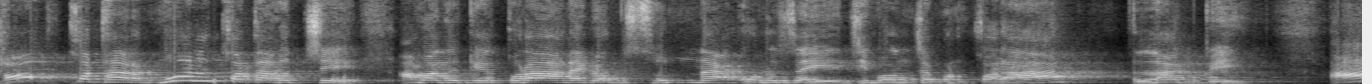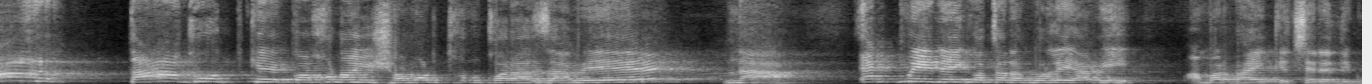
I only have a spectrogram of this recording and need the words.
সব কথার মূল কথা হচ্ছে আমাদেরকে কোরআন এবং সুন্না অনুযায়ী জীবনযাপন করা লাগবে। আর তাগুতকে কখনোই সমর্থন করা যাবে না। এক মিনিট এই কথাটা বলে আমি আমার ভাইকে ছেড়ে দিব।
